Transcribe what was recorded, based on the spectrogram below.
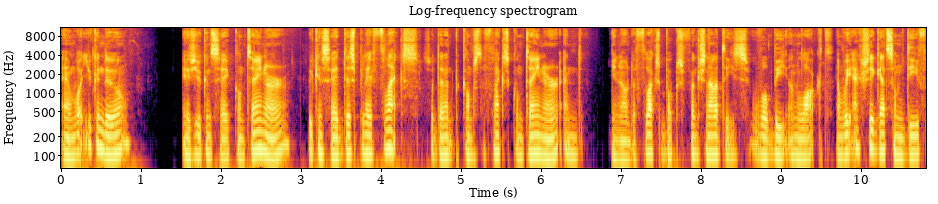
And what you can do is you can say container, we can say display flex. So then it becomes the flex container and you know, the Flexbox functionalities will be unlocked. And we actually get some def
